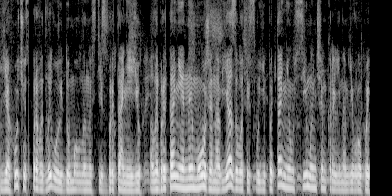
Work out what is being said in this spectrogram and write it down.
Я хочу справедливої домовленості з Британією, але Британія не може нав'язувати свої питання усім іншим країнам Європи.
